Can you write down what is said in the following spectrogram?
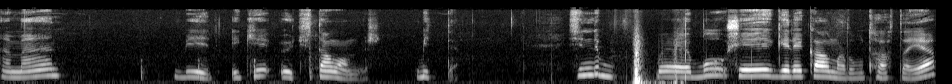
Hemen 1 2 3 tamamdır. Bitti. Şimdi e, bu şeye gerek kalmadı bu tahtaya.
